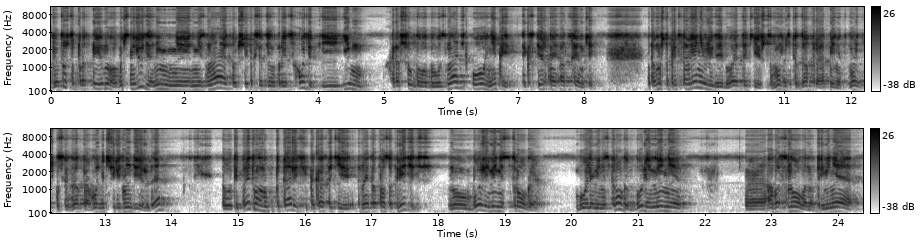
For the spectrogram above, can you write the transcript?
Дело в том, что простые, ну, обычные люди, они не, не знают вообще, как все это дело происходит, и им хорошо было бы узнать о некой экспертной оценке. Потому что представления у людей бывают такие, что может быть это завтра отменят, может быть послезавтра, а может быть через неделю, да? Вот, и поэтому мы попытались как раз-таки на этот вопрос ответить, ну, более-менее строго. Более-менее строго, более-менее э, обоснованно, применяя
